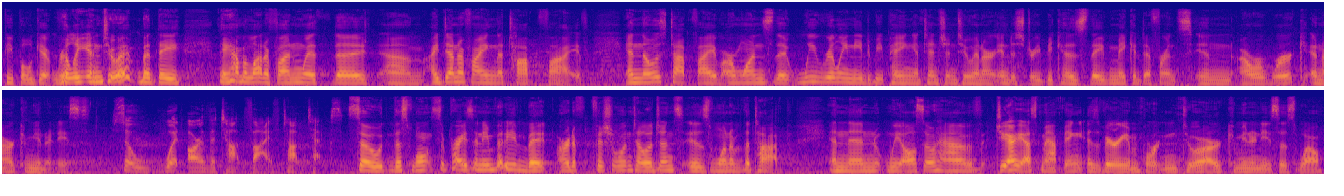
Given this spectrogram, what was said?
people get really into it, but they, they have a lot of fun with the um, identifying the top five. And those top five are ones that we really need to be paying attention to in our industry because they make a difference in our work and our communities. So what are the top five top techs? So this won't surprise anybody, but artificial intelligence is one of the top. And then we also have GIS mapping is very important to our communities as well.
